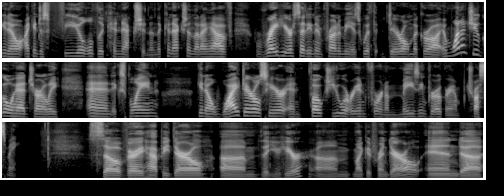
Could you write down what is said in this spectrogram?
you know, I can just feel the connection. And the connection that I have right here sitting in front of me is with Daryl McGraw. And why don't you go ahead, Charlie, and explain, you know, why Daryl's here? And folks, you are in for an amazing program. Trust me. So very happy, Daryl, um, that you're here. Um, my good friend Daryl, and uh,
